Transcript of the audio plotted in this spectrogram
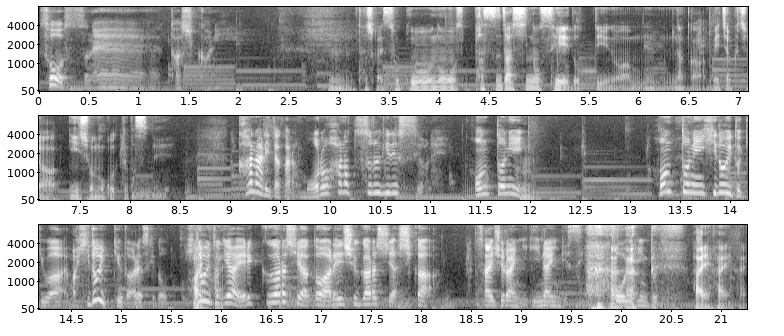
そうっすね。確かにうん、確かにそこのパス出しの精度っていうのはもうなんかめちゃくちゃ印象残ってますね。かなりだから諸刃の剣ですよね。本当に、うん。本当にひどい時は、まあ、ひどいっていうとあれですけどひどい時はエリック・ガルシアとアレイシュ・ガルシアしか最終ラインにいないんですよ。攻撃の時。はいはいはい。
